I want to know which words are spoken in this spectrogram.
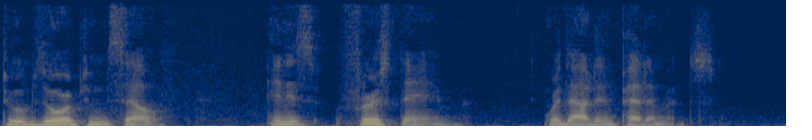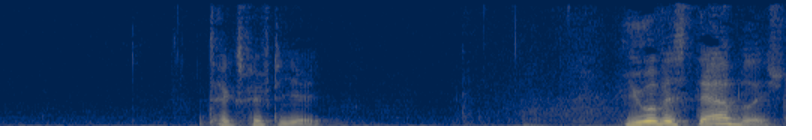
to absorb himself in his first aim without impediments. Text 58. You have established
